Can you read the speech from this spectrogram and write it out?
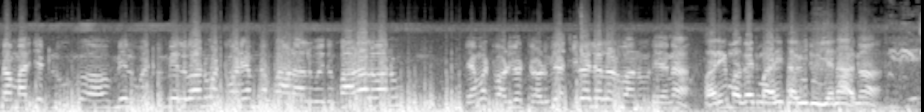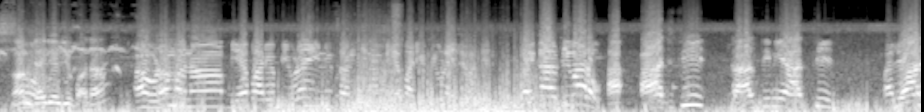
તમારે જેટલું મેલવું એટલું મેલવાનું અઠવાડિયે અમને ભાડ હોય તો ભાડ આલવાનું. એમ અઠવાડિયું અઠવાડિયું વેચી લઈ લડવાનું રે ના. ફરી મગજ મારી થવી જોઈએ ના આમ જઈ દેજો પાછા. આવડો મને બે પારીઓ પીવડાય એની સંજીને બે પારીઓ પીવડાઈ દેવા છે ગઈકાલથી વારો? આ- આજથી કાલથી ની આજથી જ. વાર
